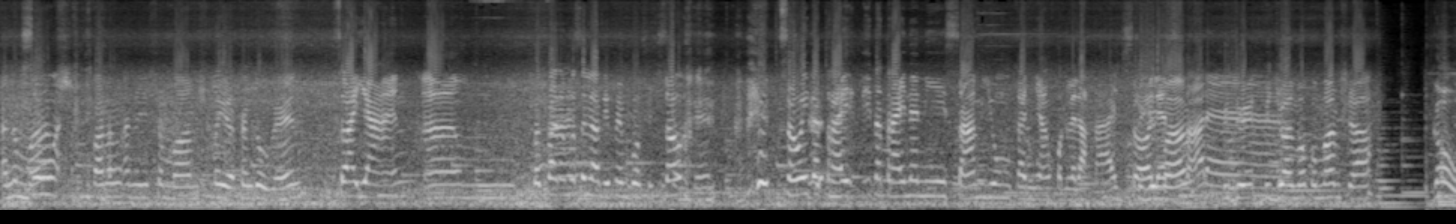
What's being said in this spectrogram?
Ano, so, ma'am? parang ano yun siya, ma'am? Mahirap kang gawin. so, ayan. Um, Ba't parang mas lagi pa yung boses So, ko? Okay. so itatry, itatry na ni Sam yung kanyang paglalakad. So, Sige, let's ma'am. start it. Video, videoan mo kung ma'am siya. Go!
